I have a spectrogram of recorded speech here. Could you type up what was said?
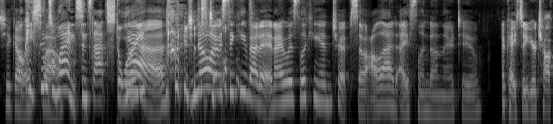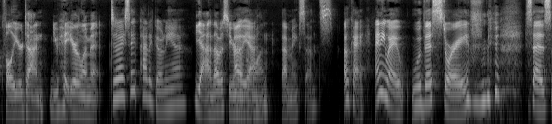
to go. okay, since well. when? Since that story? Yeah. I no, I was thinking about it and I was looking in trips, so I'll add Iceland on there too. Okay, so you're chock full. You're done. You hit your limit. Did I say Patagonia? Yeah, that was your Oh, number yeah. one. That makes sense. Okay. Anyway, well, this story says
